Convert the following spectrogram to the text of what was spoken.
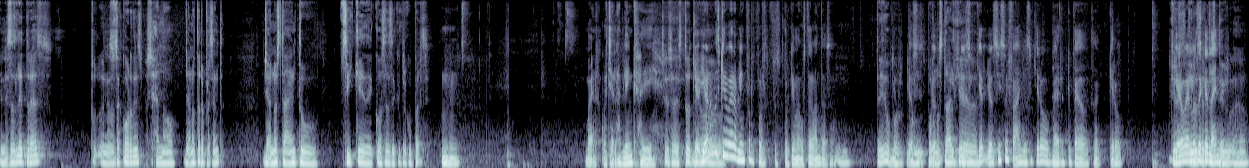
en esas letras, pues, en esos acordes, pues ya no, ya no te representa. Ya no está en tu psique de cosas de que preocuparse. Ujú. Bueno, Coachella, Blink. Y... Sí, o sea, esto te Yo, yo nomás quiero ver a Blink por, por- pues, porque me gusta la banda. O sea. Ujú. Te digo, Yo- por, yo por- sí- por nostalgia. Yo sí, quiero- yo sí soy fan, yo sí quiero ver qué pedo. O sea, quiero. quiero verlos de headliner. ajá.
